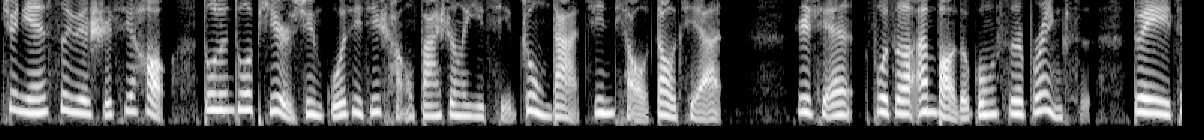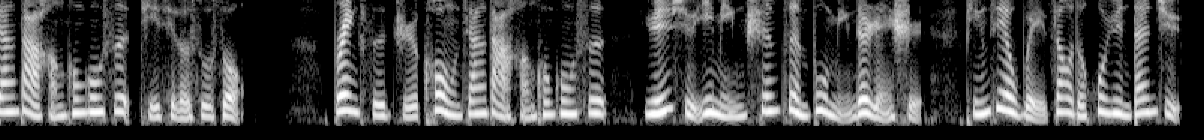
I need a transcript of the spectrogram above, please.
去年四月十七号，多伦多皮尔逊国际机场发生了一起重大金条盗窃案。日前，负责安保的公司 Brinks 对加拿大航空公司提起了诉讼。Brinks 指控加拿大航空公司允许一名身份不明的人士凭借伪造的货运单据，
